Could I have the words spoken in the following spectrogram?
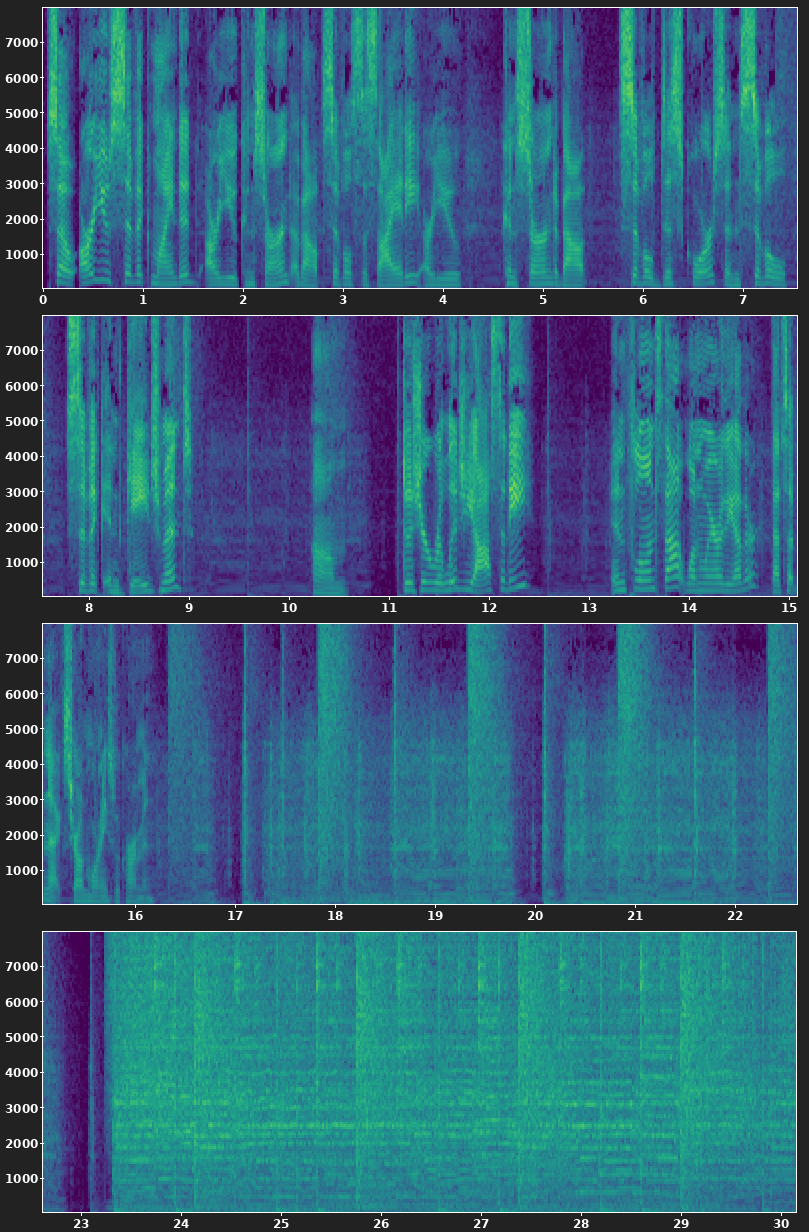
So, are you civic minded? Are you concerned about civil society? Are you concerned about civil discourse and civil civic engagement? Um, does your religiosity influence that one way or the other? That's up next. You're on Mornings with Carmen.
